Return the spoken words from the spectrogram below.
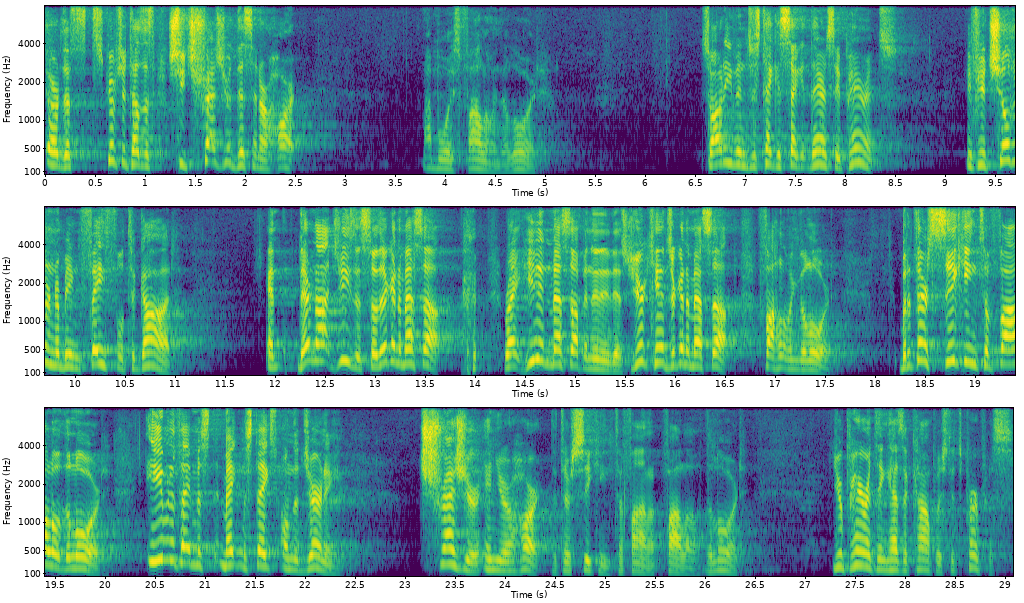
or the scripture tells us, she treasured this in her heart. My boy is following the Lord. So I'd even just take a second there and say, parents, if your children are being faithful to God, and they're not Jesus, so they're going to mess up, right? He didn't mess up in any of this. Your kids are going to mess up following the Lord. But if they're seeking to follow the Lord, even if they mis- make mistakes on the journey, treasure in your heart that they're seeking to follow the Lord. Your parenting has accomplished its purpose.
